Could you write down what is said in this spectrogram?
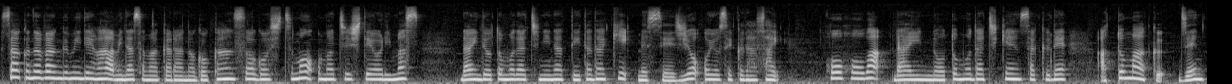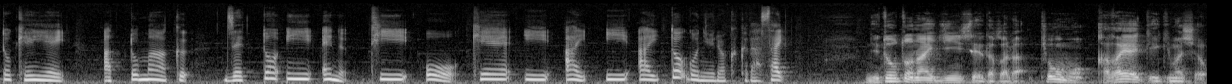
さあこの番組では皆様からのご感想ご質問お待ちしております。LINE でお友達になっていただきメッセージをお寄せください。方法は LINE のお友達検索でアットマーク ZENTOKEI アットマーク ZENTOKEIEI とご入力ください二度とない人生だから今日も輝いていきましょう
